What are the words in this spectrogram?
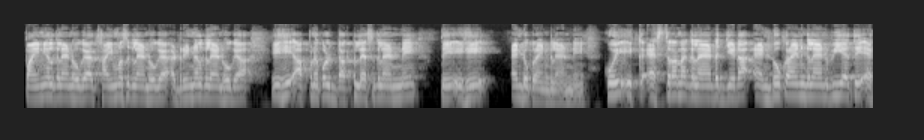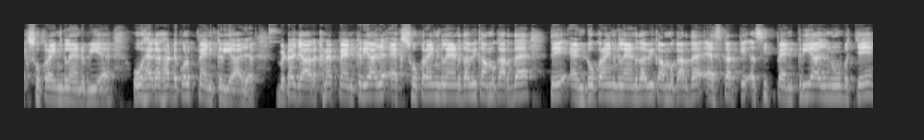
ਪਾਈਨੀਅਲ ਗਲੈਂਡ ਹੋ ਗਿਆ ਥਾਈਮਸ ਗਲੈਂਡ ਹੋ ਗਿਆ ਐਡਰੀਨਲ ਗਲੈਂਡ ਹੋ ਗਿਆ, ਇਹ ਆਪਣੇ ਕੋਲ ਡਕਟਲੈਸ ਗਲੈਂਡ ਨੇ ਤੇ ਇਹ ਐਂਡੋਕਰਾਈਨ ਗਲੈਂਡ ਨੇ। ਕੋਈ ਇੱਕ ਇਸ ਤਰ੍ਹਾਂ ਦਾ ਗਲੈਂਡ ਜਿਹੜਾ ਐਂਡੋਕਰਾਈਨ ਗਲੈਂਡ ਵੀ ਹੈ ਤੇ ਐਕਸੋਕਰਾਈਨ ਗਲੈਂਡ ਵੀ ਹੈ, ਉਹ ਹੈਗਾ ਸਾਡੇ ਕੋਲ ਪੈਨਕ੍ਰੀਆਜ। ਬੇਟਾ ਯਾਦ ਰੱਖਣਾ, ਪੈਨਕ੍ਰੀਆਜ ਐਕਸੋਕਰਾਈਨ ਗਲੈਂਡ ਦਾ ਵੀ ਕੰਮ ਕਰਦਾ ਹੈ ਤੇ ਐਂਡੋਕਰਾਈਨ ਗਲੈਂਡ ਦਾ ਵੀ ਕੰਮ ਕਰਦਾ ਹੈ। ਇਸ ਕਰਕੇ ਅਸੀਂ ਪੈਨਕ੍ਰੀਆਜ ਨੂੰ ਬੱਚੇ,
